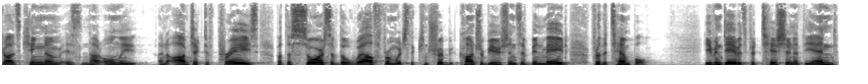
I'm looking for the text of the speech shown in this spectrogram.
God's kingdom is not only an object of praise, but the source of the wealth from which the contrib- contributions have been made for the temple. Even David's petition at the end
